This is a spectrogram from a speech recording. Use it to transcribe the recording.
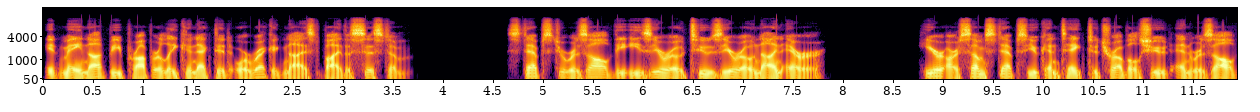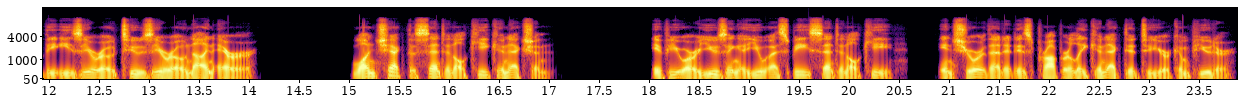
it may not be properly connected or recognized by the system. Steps to resolve the E0209 error. Here are some steps you can take to troubleshoot and resolve the E0209 error. 1. Check the Sentinel key connection. If you are using a USB Sentinel key, ensure that it is properly connected to your computer.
